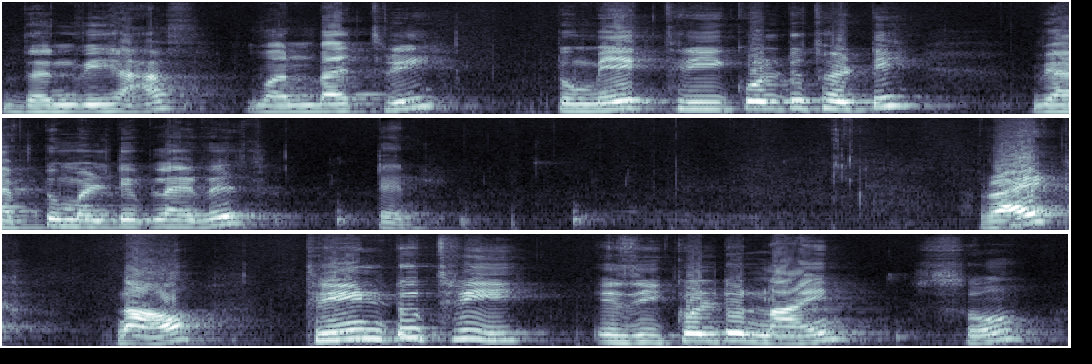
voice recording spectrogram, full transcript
Then we have 1 by 3 to make 3 equal to 30 we have to multiply with 10 right? Now 3 into 3 is equal to 9 so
